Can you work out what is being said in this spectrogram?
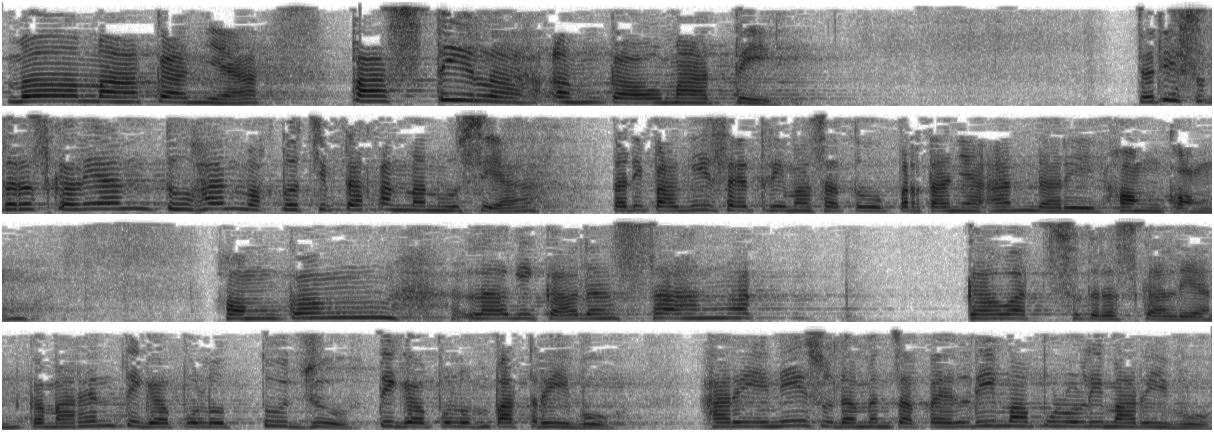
memakannya, pastilah engkau mati. Jadi saudara sekalian, Tuhan waktu ciptakan manusia, tadi pagi saya terima satu pertanyaan dari Hong Kong. Hong Kong lagi keadaan sangat Gawat saudara sekalian, kemarin 37, 34 ribu. Hari ini sudah mencapai 55 ribu.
